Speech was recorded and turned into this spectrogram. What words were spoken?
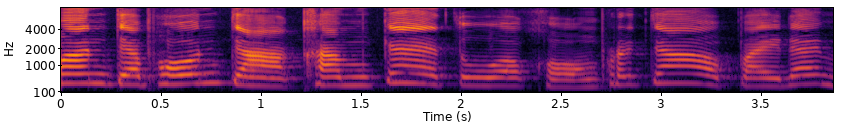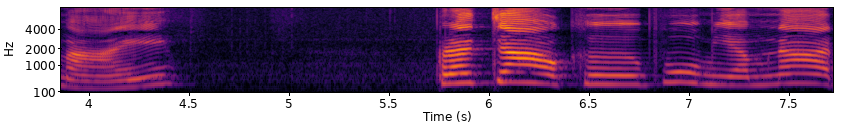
มันจะพ้นจากคำแก้ตัวของพระเจ้าไปได้ไหม พระเจ้าคือผู้มีอำนาจ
